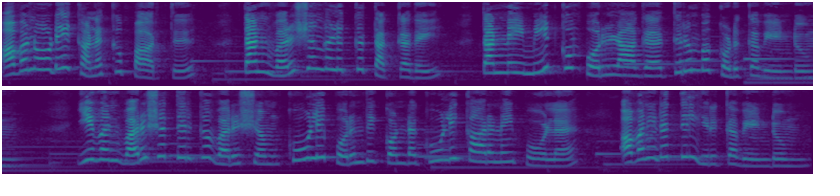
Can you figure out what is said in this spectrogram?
அவனோடே கணக்கு பார்த்து தன் வருஷங்களுக்கு தக்கதை தன்னை மீட்கும் பொருளாக திரும்ப கொடுக்க வேண்டும். இவன் வருஷத்திற்கு வருஷம் கூலி பொருந்திக் கொண்ட கூலிக்காரனைப் போல அவனிடத்தில் இருக்க வேண்டும்.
